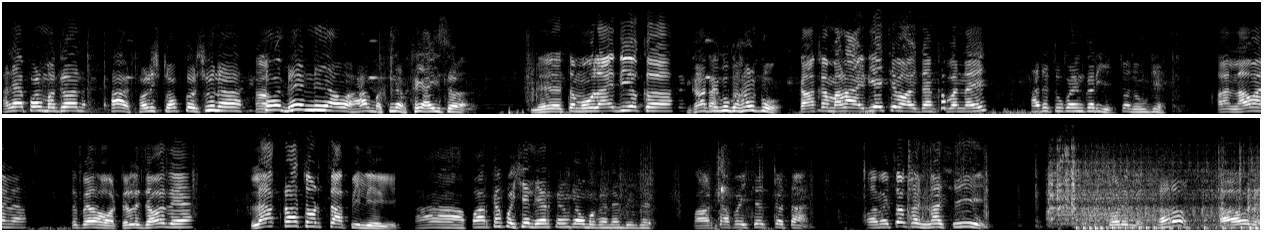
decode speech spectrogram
અલે પણ મગન આ અઠવાડિયે સ્ટોપ કરશું ને. તો મેળ નહીં આવે. હાલ મશીન રખાઈ આવી છે. મેં તો મોલ આવી દયો કે. ગા ભેગું ગહાડકો કાકા મારા આઈડિયા છે ભાઈ તને ખબર નહીં. હા તો તું કઈ કરીએ. ચો જવું કે. હા લાવાય ને. તો પેલા હોટેલે જવા દે. લાકડા તોડ ચાપી લઈએ હા પારકા પૈસા લેર કર્યું કે મગન બે છે પાડતા પૈસા જ કરતા. અમે તો ઘરના છીએ. છોડી લે ચાલો આવો રે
